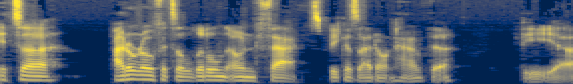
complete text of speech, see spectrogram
it's a I don't know if it's a little known fact because I don't have the the uh,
